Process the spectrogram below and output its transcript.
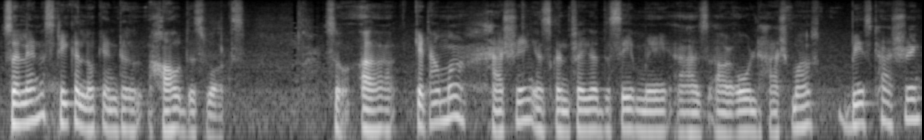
So let us take a look into how this works. So uh, Ketama hashing is configured the same way as our old hashmod based hashing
